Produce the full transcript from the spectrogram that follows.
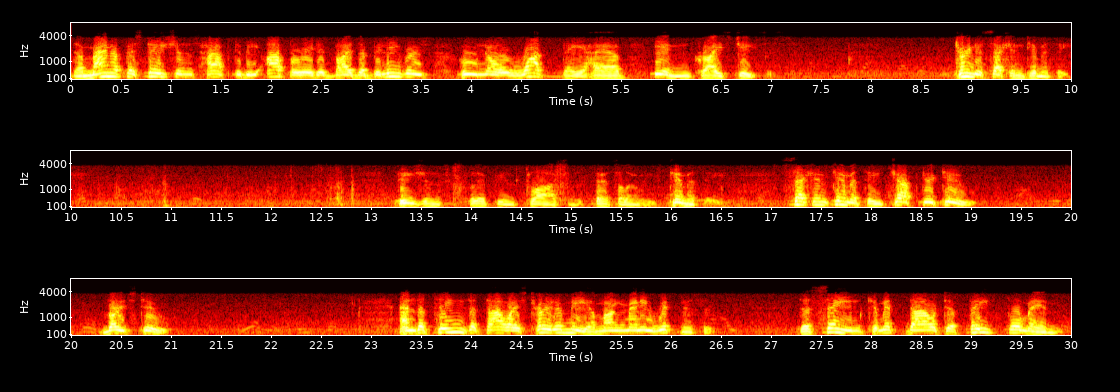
The manifestations have to be operated by the believers who know what they have in Christ Jesus. Turn to 2 Timothy. Ephesians, Philippians, Colossians, Thessalonians, Timothy. 2 Timothy chapter 2, verse 2. And the things that thou hast heard of me among many witnesses, the same commit thou to faithful men,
